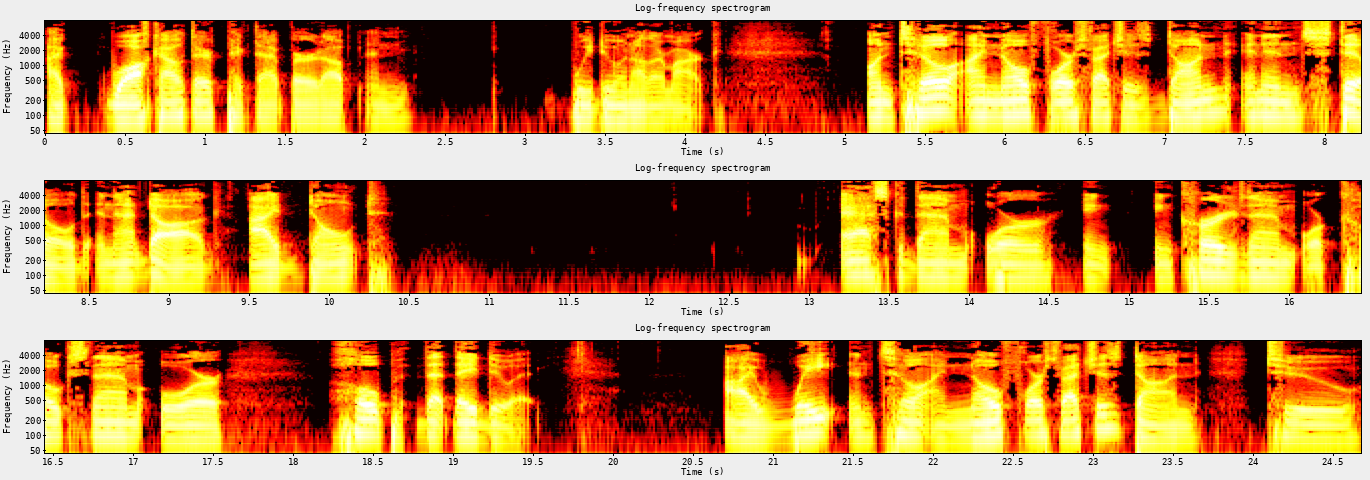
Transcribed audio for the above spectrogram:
I walk out there, pick that bird up, and we do another mark. Until I know force fetch is done and instilled in that dog, I don't ask them or in, encourage them or coax them or hope that they do it. I wait until I know force fetch is done to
